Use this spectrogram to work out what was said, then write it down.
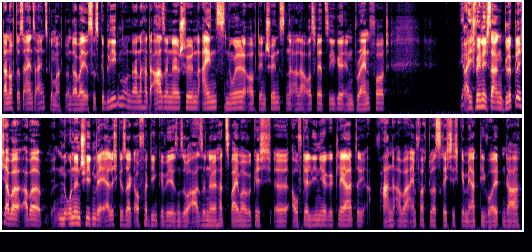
dann noch das 1-1 gemacht. Und dabei ist es geblieben und dann hat Arsenal schön 1-0, auch den schönsten aller Auswärtssiege in Brantford. Ja, ich will nicht sagen glücklich, aber, aber ein Unentschieden wäre ehrlich gesagt auch verdient gewesen. So, Arsenal hat zweimal wirklich äh, auf der Linie geklärt, die waren aber einfach, du hast richtig gemerkt, die wollten da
